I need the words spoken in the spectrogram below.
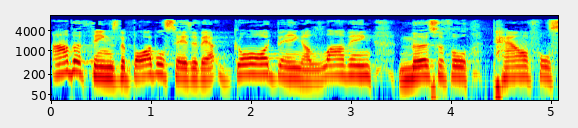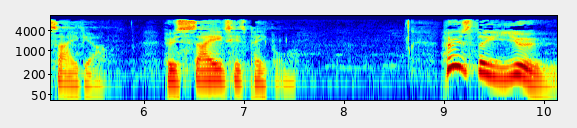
other things the Bible says about God being a loving, merciful, powerful Saviour who saves His people. Who's the you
